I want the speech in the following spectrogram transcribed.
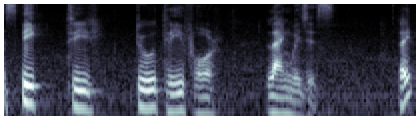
speak three, two, three, four languages, right?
